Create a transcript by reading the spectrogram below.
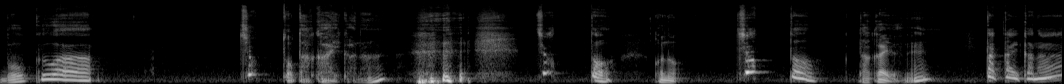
僕はちょっと高いかな？ちょっとこのちょっと高いですね。高いかな？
